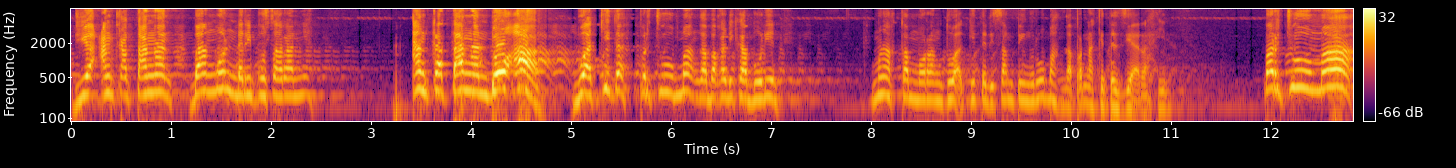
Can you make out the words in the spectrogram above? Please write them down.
dia angkat tangan, bangun dari pusarannya. Angkat tangan doa buat kita percuma nggak bakal dikabulin. Makam orang tua kita di samping rumah nggak pernah kita ziarahin. Percuma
